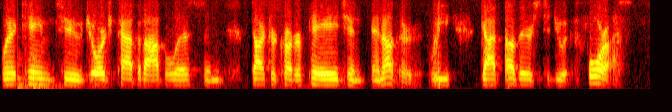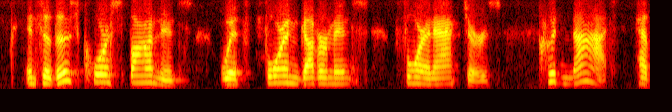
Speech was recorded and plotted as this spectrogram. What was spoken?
when it came to George Papadopoulos and Dr. Carter Page and, and others. We got others to do it for us. And so those correspondence with foreign governments, foreign actors, could not have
